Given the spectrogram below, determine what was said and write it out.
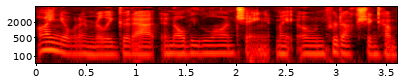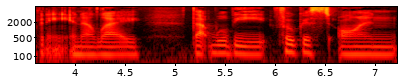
I know what I'm really good at, and I'll be launching my own production company in LA that will be focused on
